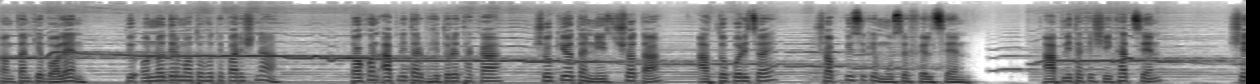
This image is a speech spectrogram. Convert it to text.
সন্তানকে বলেন, তুই অন্যদের মতো হতে পারিস না? তখন আপনি তার ভেতরে থাকা স্বকীয়তা নিঃস্বতা আত্মপরিচয় সব কিছুকে মুছে ফেলছেন। আপনি তাকে শেখাচ্ছেন, সে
